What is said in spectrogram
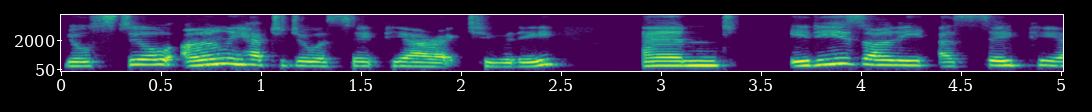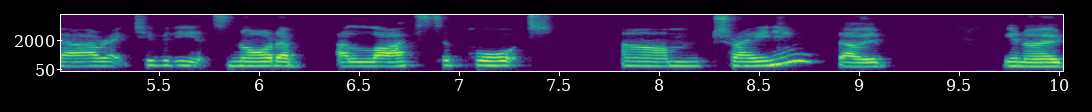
You'll still only have to do a CPR activity, and it is only a CPR activity. It's not a, a life support um, training, though. You know,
